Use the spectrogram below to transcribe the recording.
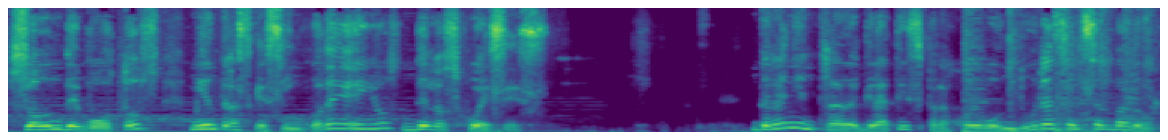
son de votos, mientras que cinco de ellos de los jueces. Darán entrada gratis para Juego Honduras-El Salvador.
